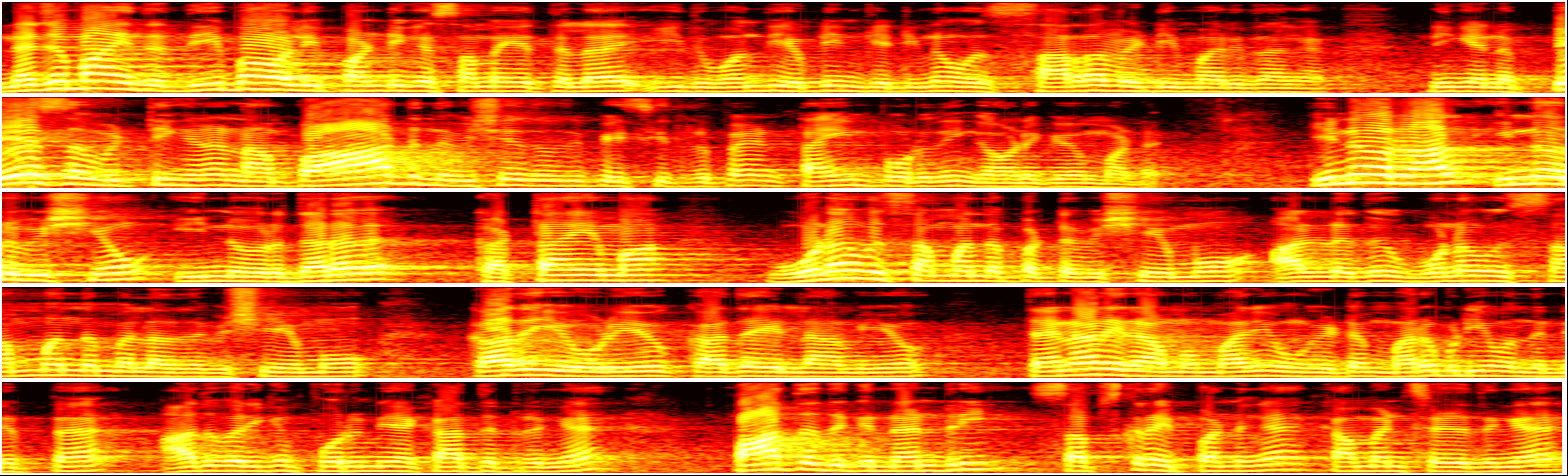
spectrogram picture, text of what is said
நிஜமாக இந்த தீபாவளி பண்டிகை சமயத்தில் இது வந்து எப்படின்னு கேட்டிங்கன்னா ஒரு சரவெடி மாதிரி தாங்க நீங்கள் என்னை பேச விட்டீங்கன்னா நான் பாட்டு இந்த விஷயத்தை வந்து பேசிகிட்டு இருப்பேன். டைம் போகிறதையும் கவனிக்கவே மாட்டேன். இன்னொரு நாள் இன்னொரு விஷயம் இன்னொரு தடவை கட்டாயமாக உணவு சம்மந்தப்பட்ட விஷயமோ அல்லது உணவு சம்மந்தம் இல்லாத விஷயமோ கதையோடையோ கதை இல்லாமையோ தெனாலிராமன் மாதிரி உங்ககிட்ட மறுபடியும் வந்து நிற்பேன். அது வரைக்கும் பொறுமையாக காத்துட்ருங்க. பார்த்ததுக்கு நன்றி. சப்ஸ்கிரைப் பண்ணுங்கள் கமெண்ட்ஸ் எழுதுங்க.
